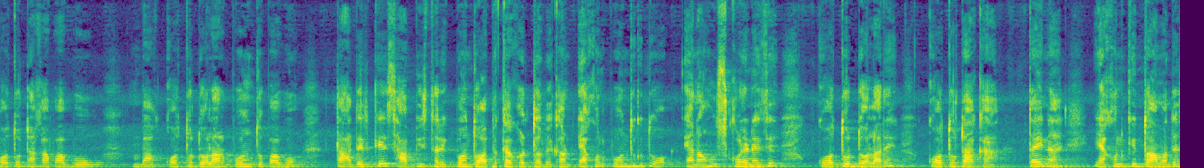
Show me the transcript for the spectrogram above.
কত টাকা পাবো বা কত ডলার পর্যন্ত পাবো, তাদেরকে ছাব্বিশ তারিখ পর্যন্ত অপেক্ষা করতে হবে। কারণ এখন পর্যন্ত কিন্তু অ্যানাউন্স করে নাই যে কত ডলারে কত টাকা, তাই না? এখন কিন্তু আমাদের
